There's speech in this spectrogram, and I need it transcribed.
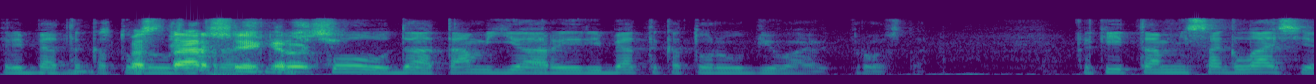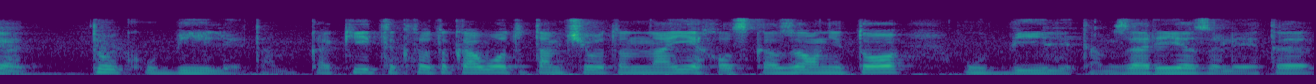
ребята, которые Постарше, уже прошли короче. школу, да, там ярые ребята, которые убивают просто. Какие-то там несогласия, тук убили, там, какие-то кто-то кого-то там чего-то наехал, сказал не то, убили, там, зарезали. Это,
